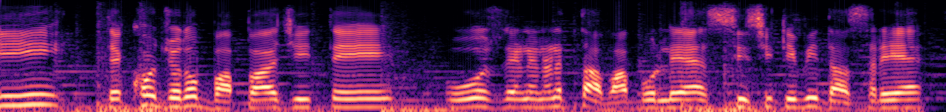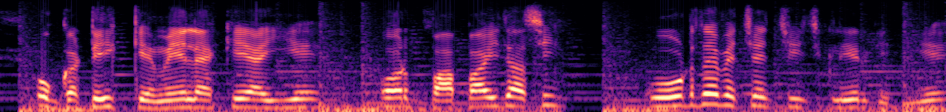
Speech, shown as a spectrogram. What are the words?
ਕਿ ਦੇਖੋ ਜਦੋਂ ਬਾਬਾ ਜੀ ਤੇ ਉਸ ਦਿਨ ਇਹਨਾਂ ਨੇ ਧਾਵਾ ਬੋਲਿਆ ਸੀਸੀਟੀਵੀ ਦੱਸ ਰਿਹਾ ਹੈ, ਉਹ ਗੱਡੀ ਕਿਵੇਂ ਲੈ ਕੇ ਆਈ ਏ? ਔਰ ਬਾਬਾ ਜੀ ਦਾ ਅਸੀਂ ਕੋਰਟ ਦੇ ਵਿੱਚ ਇਹ ਚੀਜ਼ ਕਲੀਅਰ ਕੀਤੀ ਏ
